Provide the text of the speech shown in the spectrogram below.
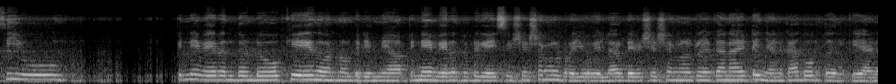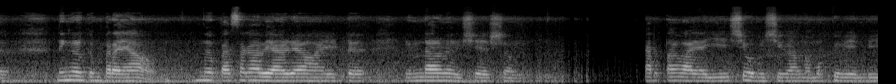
സി യു പിന്നെ വേറെ എന്തുണ്ട് ഓക്കെ എന്ന് പറഞ്ഞുകൊണ്ട് രമ്യ പിന്നെ വേറെ എന്തുണ്ട് ഗൈസ് വിശേഷങ്ങൾ പറയൂ. എല്ലാവരുടെ വിശേഷങ്ങൾ കേൾക്കാനായിട്ട് ഞാൻ കാതോർത്ത് നിൽക്കുകയാണ്. നിങ്ങൾക്കും പറയാം. ഇന്ന് പെസക വ്യാഴമായിട്ട് എന്താണ് വിശേഷം? കർത്താവായ യേശോ മിശിക നമുക്ക് വേണ്ടി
